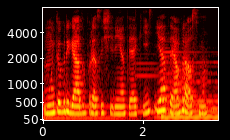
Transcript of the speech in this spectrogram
Muito obrigado por assistirem até aqui e até a próxima!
